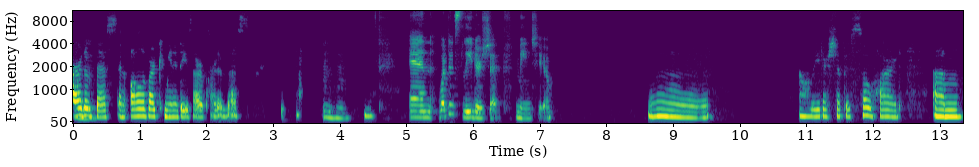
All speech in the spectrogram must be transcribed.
part mm-hmm. of this, and all of our communities are a part of this. Mm-hmm. mm-hmm. And what does leadership mean to you? Mm. Oh, leadership is so hard. Um,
